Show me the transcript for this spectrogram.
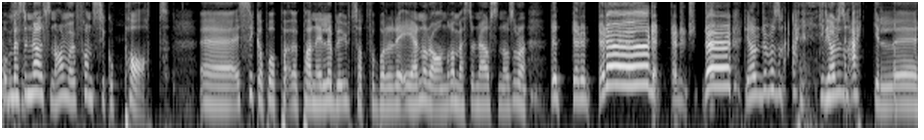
Og Mr. Nelson han var jo faen psykopat. Eh, er sikker på at Pernille ble utsatt for både det ene og det andre av Mester Nelson. Og så var det De hadde, det var sånn ekkel, de hadde sånn ekkel eh,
